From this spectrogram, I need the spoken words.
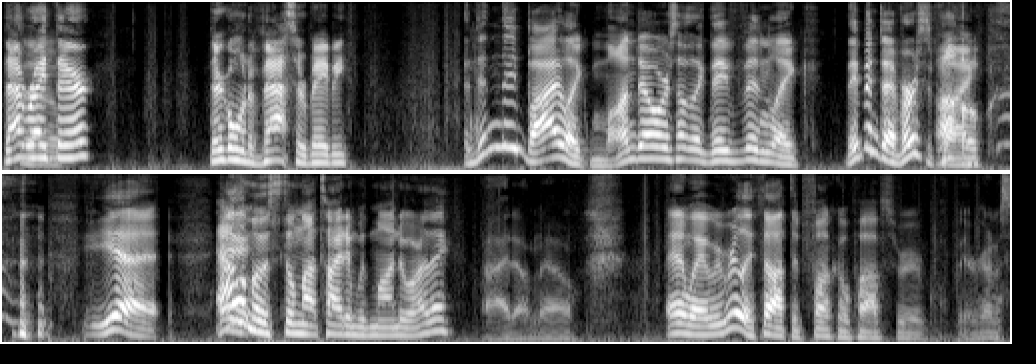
That right there, they're going to Vassar, baby. And didn't they buy like Mondo or something? Like they've been like they've been diversifying. Uh-oh. Yeah. Alamo's still not tied in with Mondo, are they? I don't know. Anyway, we really thought that Funko Pops were they were going to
